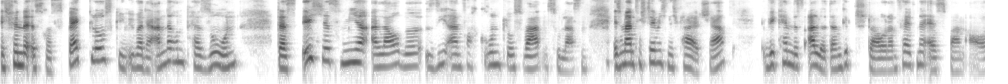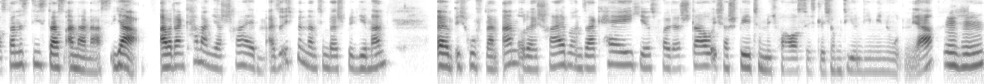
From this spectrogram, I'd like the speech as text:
ich finde es respektlos gegenüber der anderen Person, dass ich es mir erlaube, sie einfach grundlos warten zu lassen. Ich meine, verstehe mich nicht falsch, ja? Wir kennen das alle. Dann gibt es Stau, dann fällt eine S-Bahn aus, dann ist dies, das, Ananas. Ja, aber dann kann man ja schreiben. Also ich bin dann zum Beispiel jemand, ähm, ich rufe dann an oder ich schreibe und sage, hey, hier ist voll der Stau, ich verspäte mich voraussichtlich um die und die Minuten, ja? Mhm.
